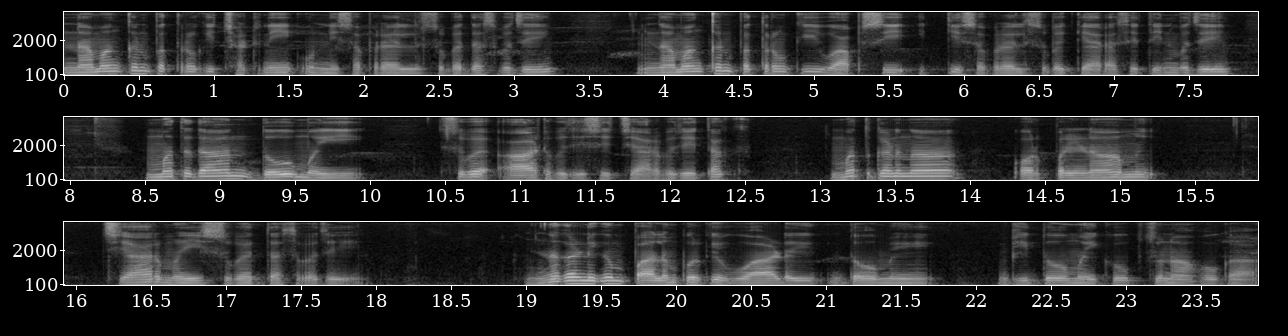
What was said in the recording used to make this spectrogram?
नामांकन पत्रों की छटनी 19 अप्रैल सुबह दस बजे। नामांकन पत्रों की वापसी 21 अप्रैल सुबह 11 से 3 बजे, मतदान 2 मई सुबह 8 बजे से 4 बजे तक, मतगणना और परिणाम 4 मई सुबह 10 बजे। नगर निगम पालमपुर के वार्ड दो में भी 2 मई को उपचुनाव होगा।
